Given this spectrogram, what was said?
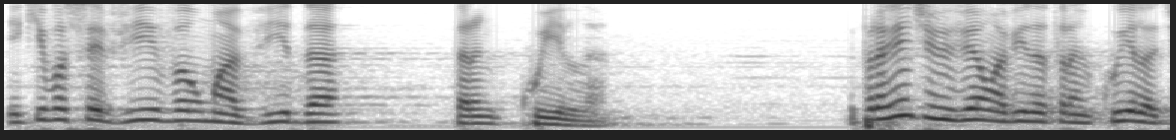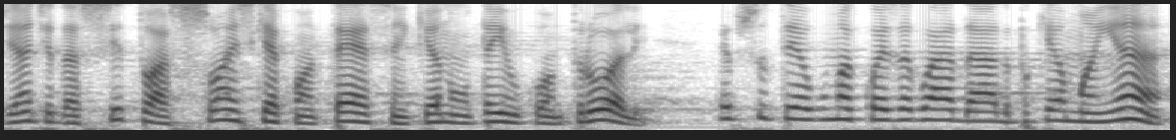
e que você viva uma vida tranquila. E para a gente viver uma vida tranquila diante das situações que acontecem que eu não tenho controle, eu preciso ter alguma coisa guardada, porque amanhã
